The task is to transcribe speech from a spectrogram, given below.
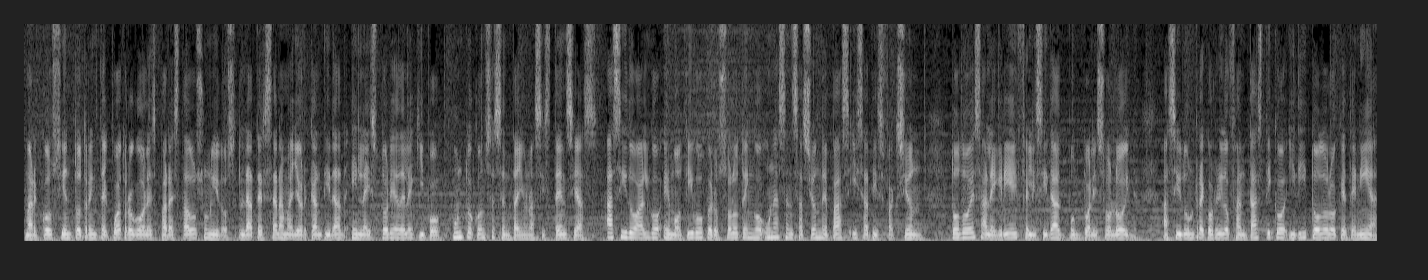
Marcó 134 goles para Estados Unidos, la tercera mayor cantidad en la historia del equipo, junto con 61 asistencias. Ha sido algo emotivo, pero solo tengo una sensación de paz y satisfacción. Todo es alegría y felicidad, puntualizó Lloyd. Ha sido un recorrido fantástico y di todo lo que tenía.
